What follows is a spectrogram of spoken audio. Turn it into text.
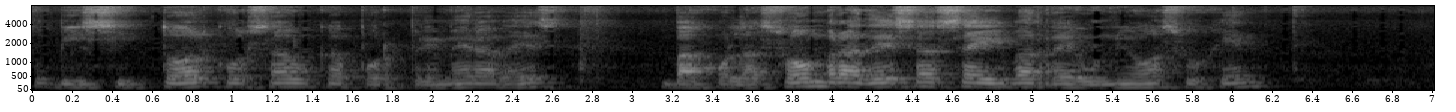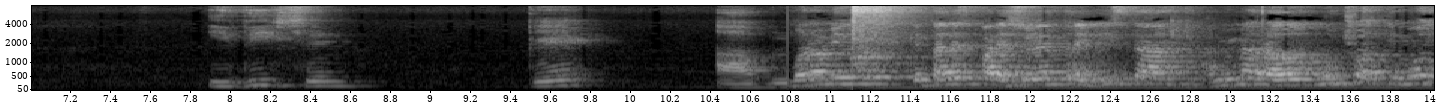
visitó al Cosauca por primera vez, bajo la sombra de esa ceiba reunió a su gente. Y dicen que habló... Bueno amigos, ¿qué tal les pareció la entrevista? A mí me agradó mucho, a Timoy.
